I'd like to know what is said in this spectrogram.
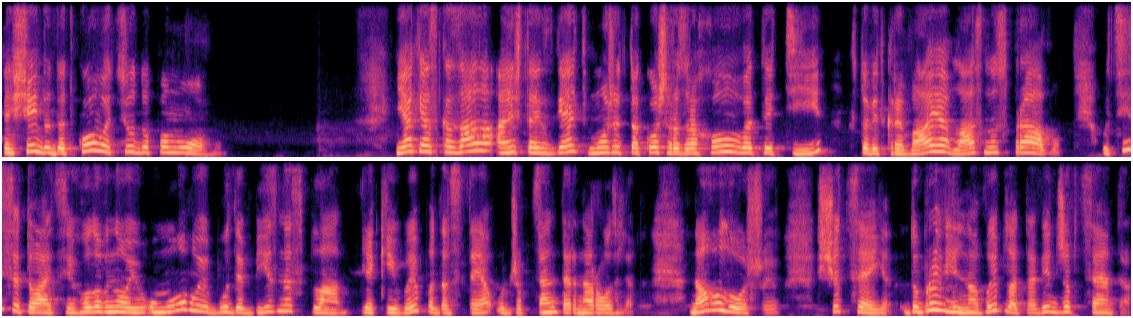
та ще й додатково цю допомогу. Як я сказала, Einsteigsgeld можуть також розраховувати ті, хто відкриває власну справу. У цій ситуації головною умовою буде бізнес-план, який ви подасте у джоб-центр на розгляд. Наголошую, що це є добровільна виплата від джоб-центра.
